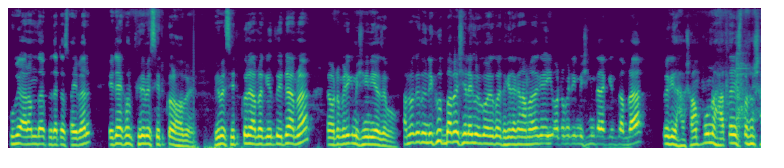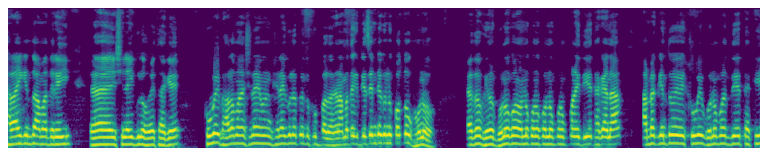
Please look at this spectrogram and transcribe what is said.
খুবই আরামদায়ক ফেদার টাচ ফাইবার এটা এখন ফ্রেমে সেট করা হবে। ফ্রেমে সেট করে আমরা কিন্তু এটা আমরা অটোমেটিক মেশিনে নিয়ে যাব। আমরা কিন্তু নিখুঁতভাবে সেলাই করে থাকি। দেখেন আমাদের এই অটোমেটিক মেশিন দ্বারা কিন্তু আমরা সম্পূর্ণ হাতের স্পর্শ ছাড়াই কিন্তু আমাদের এই সেলাইগুলো হয়ে থাকে। খুবই ভালো মানের সেলাই এবং সেলাইগুলো কিন্তু খুব ভালো। আমাদের ডিজাইনটা কিন্তু কত ঘন। এত ঘন ঘন অন্য কোনো কোনো কোম্পানি দিয়ে থাকে না। আমরা কিন্তু খুবই ঘন ঘন দিয়ে থাকি।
